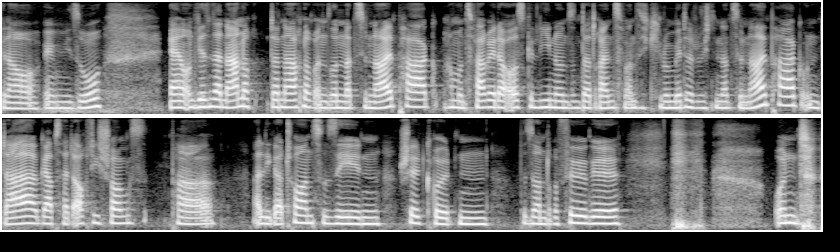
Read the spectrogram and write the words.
genau, irgendwie so. Äh, und wir sind danach noch, danach noch in so einen Nationalpark, haben uns Fahrräder ausgeliehen und sind da 23 Kilometer durch den Nationalpark. Und da gab es halt auch die Chance, ein paar Alligatoren zu sehen, Schildkröten, besondere Vögel. Und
